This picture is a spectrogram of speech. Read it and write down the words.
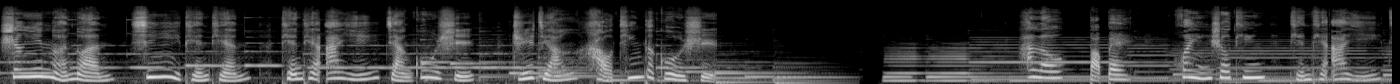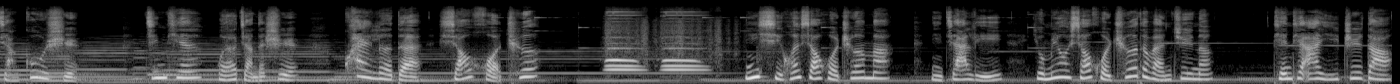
声音暖暖，心意甜甜，甜甜阿姨讲故事，只讲好听的故事。Hello，宝贝，欢迎收听甜甜阿姨讲故事。今天我要讲的是《快乐的小火车》。你喜欢小火车吗？你家里有没有小火车的玩具呢？甜甜阿姨知道。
